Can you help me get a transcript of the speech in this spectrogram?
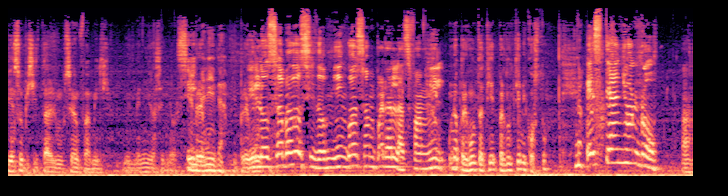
Pienso visitar el museo en familia. Bienvenida, señora. Bienvenida. Y, los sábados y domingos son para las familias. Una pregunta, perdón, ¿tiene costo? Este año no. Ah.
